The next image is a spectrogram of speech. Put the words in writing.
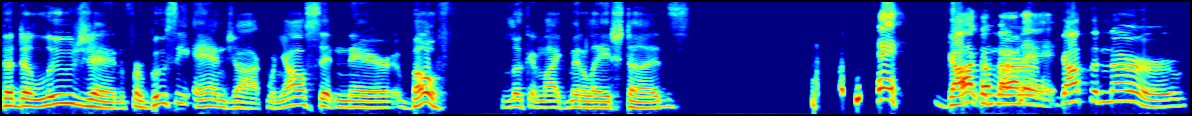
the delusion for Boosie and Jock when y'all sitting there both looking like middle-aged studs Hey, got Talk the nerve, it. got the nerve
